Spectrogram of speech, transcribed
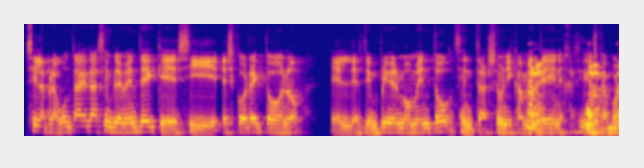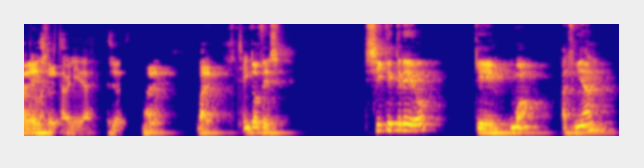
Sí, la pregunta era simplemente que si es correcto o no el desde un primer momento centrarse únicamente en ejercicios que aporten más estabilidad. vale, vale. Entonces, sí que creo que, bueno, al final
